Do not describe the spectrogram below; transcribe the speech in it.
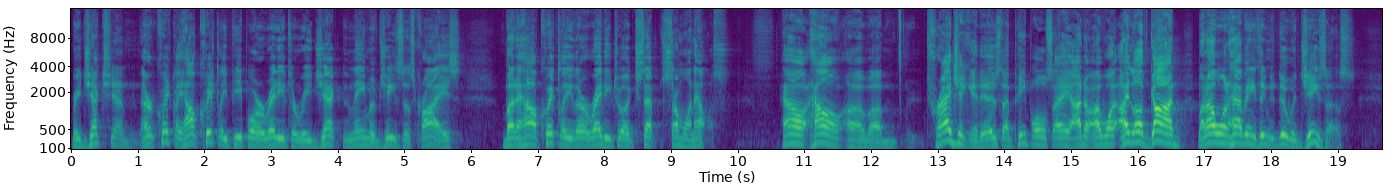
Rejection. Or quickly, how quickly people are ready to reject the name of Jesus Christ, but how quickly they're ready to accept someone else. How, how uh, um, tragic it is that people say, I, don't, I, want, I love God, but I won't have anything to do with Jesus.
